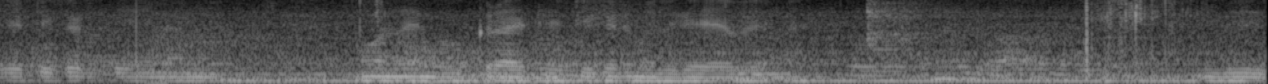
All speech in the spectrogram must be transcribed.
یہ ٹکٹ دی انہوں نے آن لائن بک کرائے تھے ٹکٹ مل گئے ابھی میں۔ بھی۔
